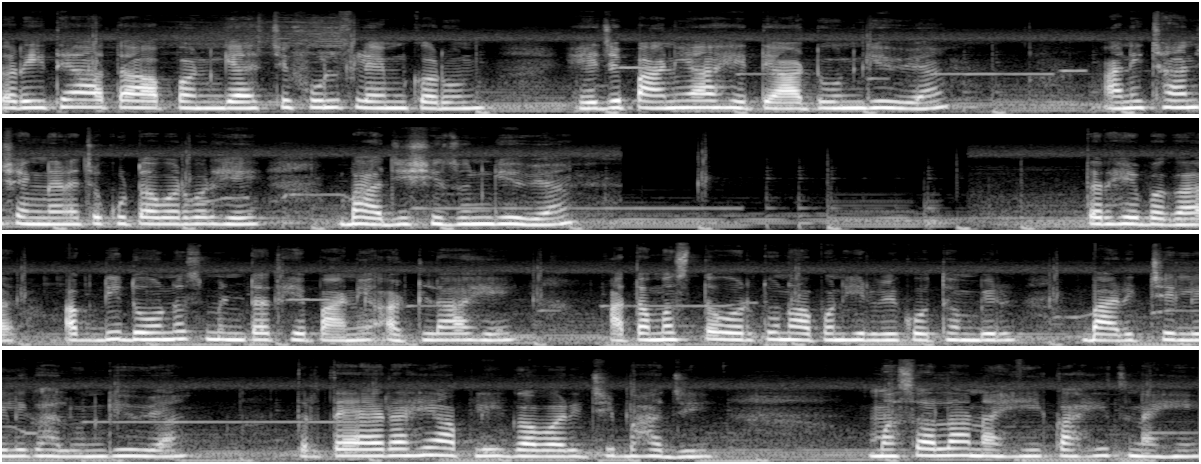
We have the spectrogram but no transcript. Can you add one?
तर इथे आता आपण गॅसची फुल फ्लेम करून हे जे पाणी आहे ते आटवून घेऊया. आणि छान शेंगदाण्याच्या कुटाबरोबर हे भाजी शिजून घेऊया. तर हे बघा अगदी दोनच मिनटात हे पाणी आटलं आहे. आता मस्त वरतून आपण हिरवी कोथिंबीर बारीक चिरलेली घालून घेऊया. तर तयार आहे आपली गवारीची भाजी. मसाला नाही काहीच नाही.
